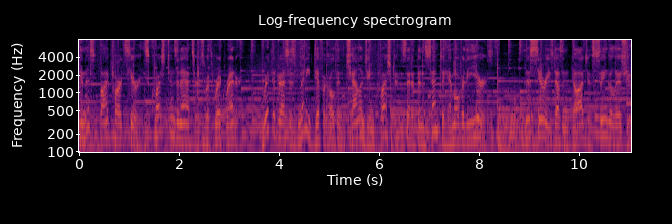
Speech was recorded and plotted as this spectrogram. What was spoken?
In this five-part series, Questions and Answers with Rick Renner, Rick addresses many difficult and challenging questions that have been sent to him over the years. This series doesn't dodge a single issue,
